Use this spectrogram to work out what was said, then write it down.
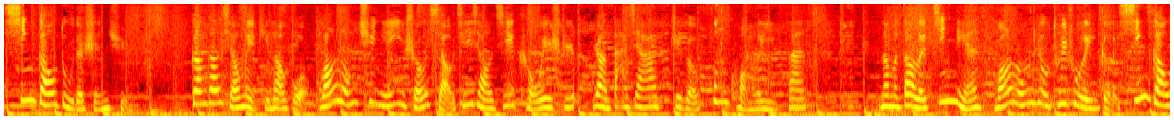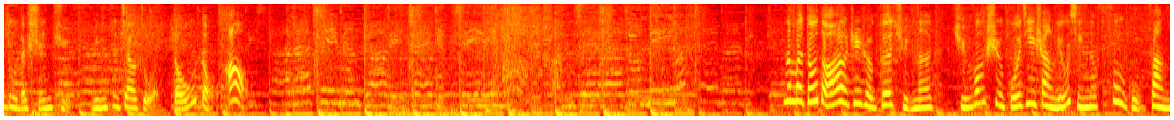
新高度的神曲。刚刚小美提到过，王蓉去年一首《小鸡小鸡》可谓是让大家这个疯狂了一番。那么到了今年，王蓉又推出了一个新高度的神曲，名字叫做《抖抖奥》。那么《抖抖奥》这首歌曲呢，曲风是国际上流行的复古 funk，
